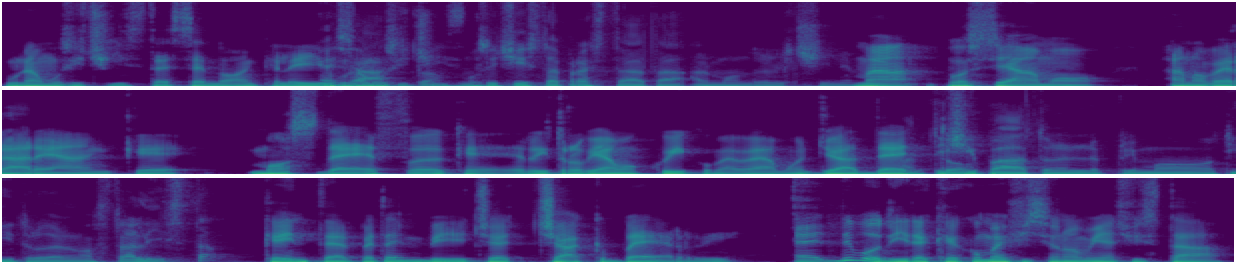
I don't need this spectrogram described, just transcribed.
una musicista, essendo anche lei una Esatto, musicista. musicista prestata al mondo del cinema. Ma possiamo annoverare anche Mos Def, che ritroviamo qui, come avevamo già detto, Anticipato nel primo titolo della nostra lista. che interpreta invece Chuck Berry. E devo dire che come fisionomia ci sta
